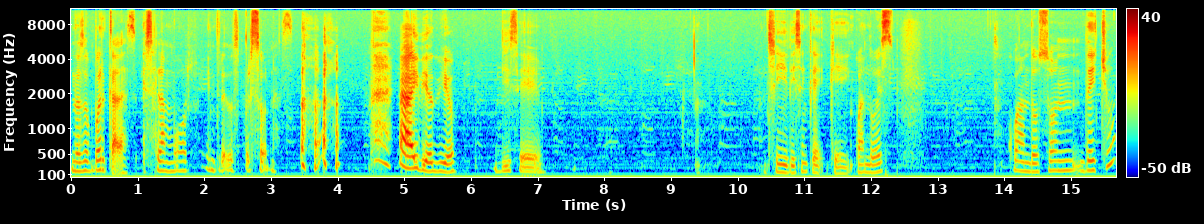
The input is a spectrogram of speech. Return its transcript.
No son puercadas, es el amor entre dos personas. Ay, Dios mío. Dice... Sí, dicen que, que cuando es... Cuando son... De hecho,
